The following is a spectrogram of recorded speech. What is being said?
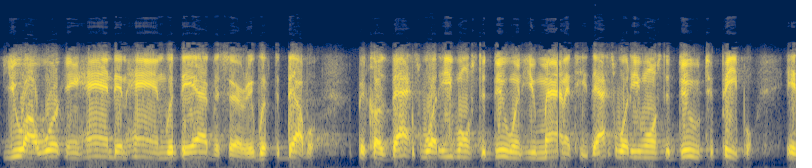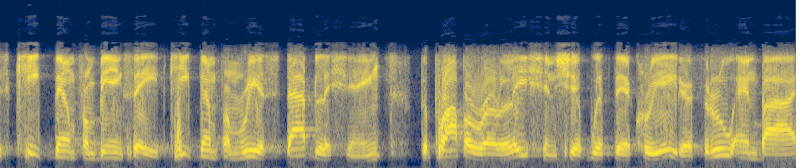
you are working hand in hand with the adversary, with the devil because that's what he wants to do in humanity. That's what he wants to do to people is keep them from being saved, keep them from reestablishing the proper relationship with their creator through and by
